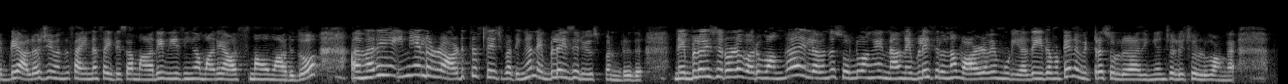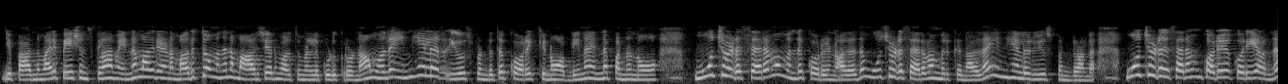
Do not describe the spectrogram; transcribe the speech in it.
எப்படி அலர்ஜி வந்து சைனசைட்டிஸாக மாறி வீசிங்கா மாறி ஆஸ்மாவா மாறுதோ அது மாதிரி இன்ஹேலரோட அடுத்த ஸ்டேஜ் பார்த்தீங்கன்னா நெபுலைசர் யூஸ் பண்றது. நெபுலைசரோட வருவாங்க இல்லை வந்து சொல்லுவாங்க என்னால நெபுலைசர்லாம் வாழவே முடியாது. இதை மட்டும் என்ன விட்டுற சொல்லுறாதீங்கன்னு சொல்லி சொல்லுவாங்க. இப்போ அந்த மாதிரி பேஷண்ட்ஸ்க்குலாம் நம்ம என்ன மாதிரியான மருத்துவம் வந்து நம்ம ஆர்ஜிஆர் மருத்துவமனையில் கொடுக்குறோம்னா முதல்ல இன்ஹேலர் யூஸ் பண்றதை குறைக்கணும் அப்படின்னா என்ன பண்ணணும்? மூச்சோட சிரமம் வந்து குறையணும். அதாவது மூச்சோட சிரமம் இருக்கனால தான் இன்ஹேலர் யூஸ் பண்றாங்க. மூச்சோட சிரமம் குறைய குறைய வந்து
